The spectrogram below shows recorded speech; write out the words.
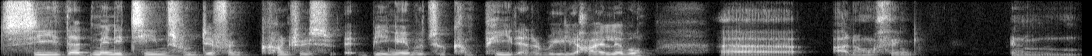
see that many teams from different countries being able to compete at a really high level. Uh, I don't think in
